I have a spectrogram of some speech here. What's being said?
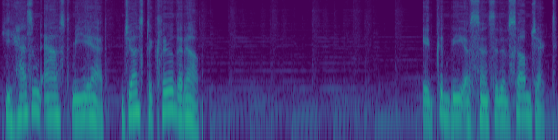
he hasn't asked me yet, just to clear that up. It could be a sensitive subject.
